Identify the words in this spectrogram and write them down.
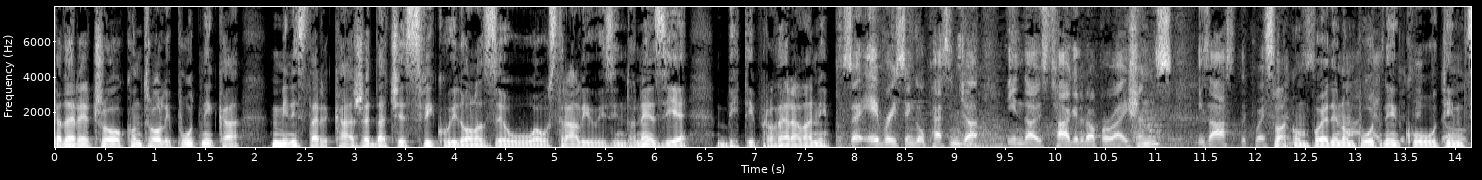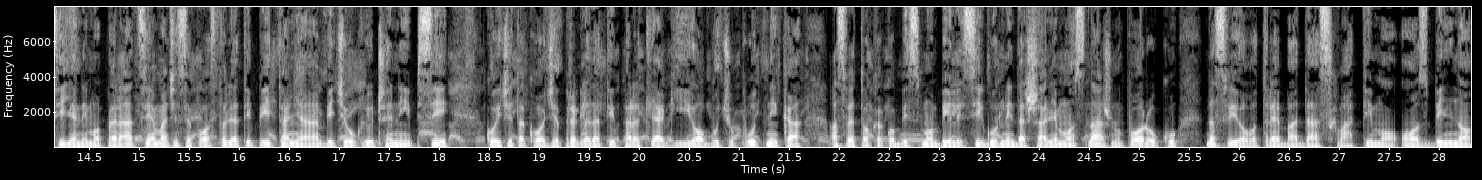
Kada je reč o kontroli putnika, ministar kaže da će svi koji dolaze u Australiju iz Indonezije biti proveravani. Svakom pojedinom putniku u tim ciljanim operacijama će se postavljati pitanja, bit će uključeni i psi koji će također pregledati prtljag i obuću putnika, a sve to kako bismo bili sigurni da šaljemo snažnu poruku da svi ovo treba da shvatimo ozbiljno,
